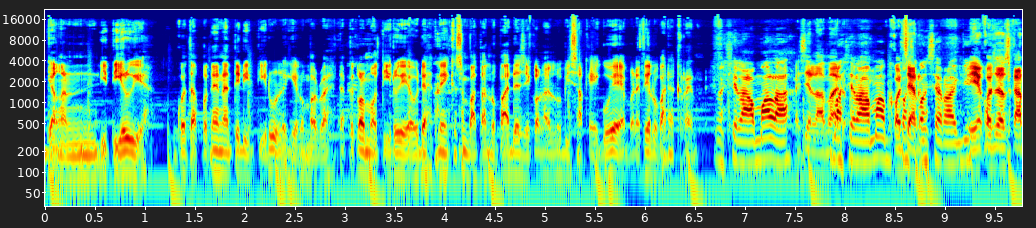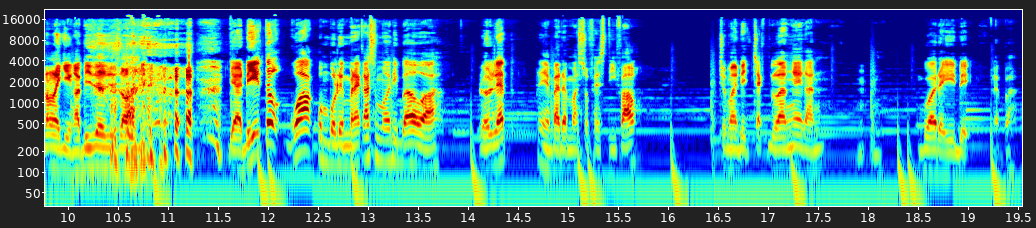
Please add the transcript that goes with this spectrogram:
jangan ditiru ya. Gue takutnya nanti ditiru lagi lomba berdua. Tapi kalau mau tiru ya udah nih kesempatan lu pada sih. Kalau lu bisa kayak gue ya berarti lu pada keren. masih lama lah Masih lama. masih lama konser. konser lagi Iya konser sekarang lagi nggak bisa sih soalnya. Jadi itu gua kumpulin mereka semua di bawah. Lo lihat yang pada masuk festival, cuma dicek gelangnya kan. Gua ada ide apa?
